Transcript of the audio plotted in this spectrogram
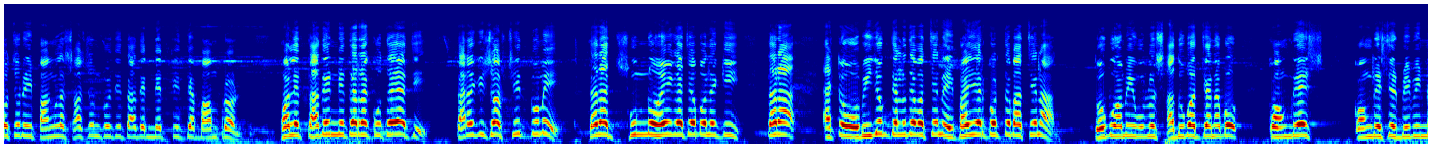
বছর এই বাংলা শাসন করেছে, তাদের নেতৃত্বে বামফ্রন্ট। ফলে তাদের নেতারা কোথায় আছে? তারা কি সব শীত কমে তারা শূন্য হয়ে গেছে বলে কি তারা একটা অভিযোগ জানাতে পারছে না, এফআইআর করতে পারছে না? তবু আমি বলব, সাধুবাদ জানাব, কংগ্রেস, কংগ্রেসের বিভিন্ন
